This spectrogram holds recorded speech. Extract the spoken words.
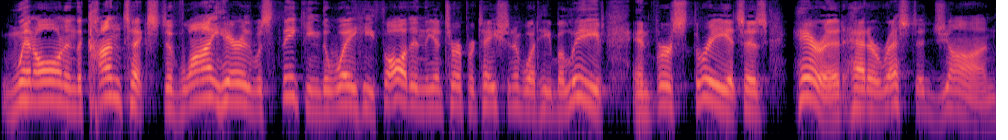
went on in the context of why Herod was thinking the way he thought in the interpretation of what he believed. In verse 3, it says, Herod had arrested John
